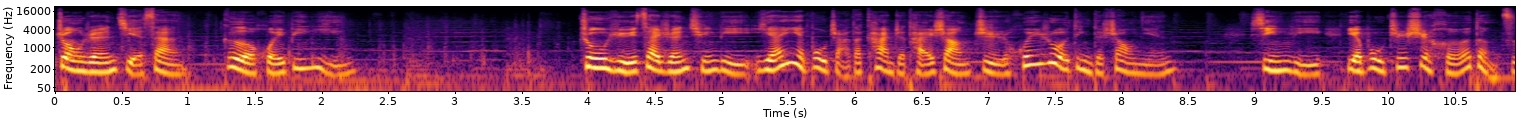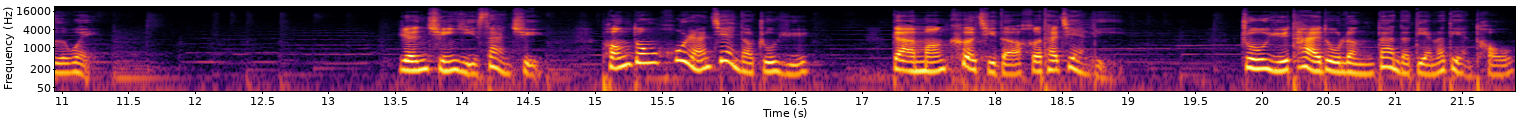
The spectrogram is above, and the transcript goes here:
众人解散，各回兵营。朱宇在人群里眼也不眨地看着台上指挥若定的少年，心里也不知是何等滋味。人群已散去，彭东忽然见到朱瑜，赶忙客气地和他见礼。朱瑜态度冷淡地点了点头。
